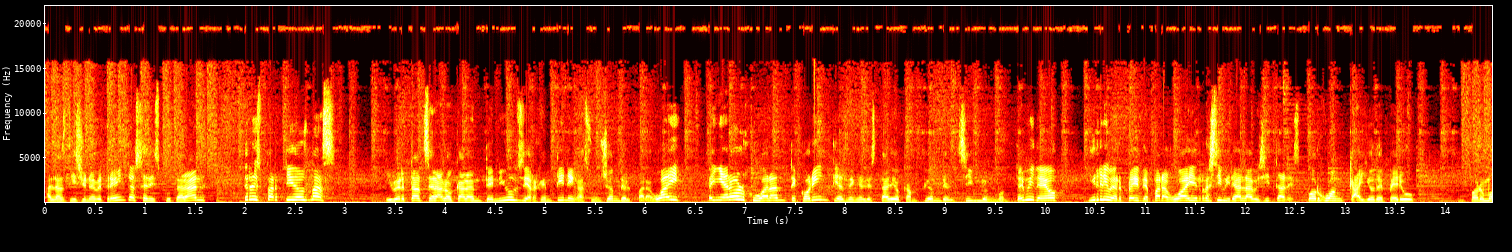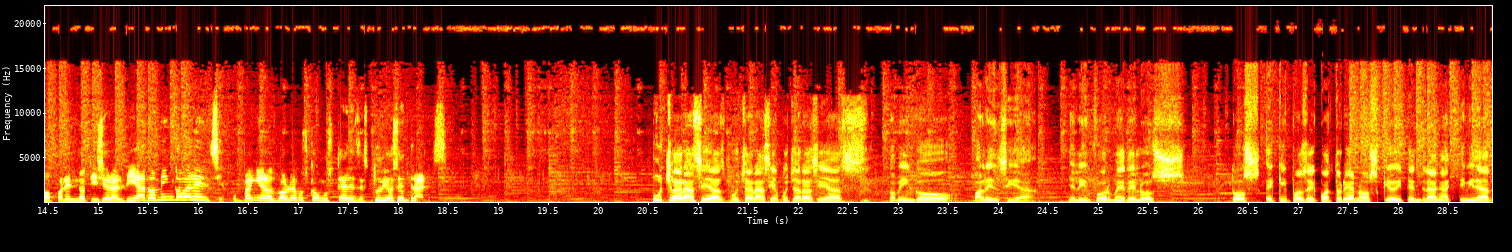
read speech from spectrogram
A las 19.30 se disputarán tres partidos más, Libertad será local ante News de Argentina en Asunción del Paraguay, Peñarol jugará ante Corinthians en el Estadio Campeón del Siglo en Montevideo y River Plate de Paraguay recibirá la visita de Sport Huancayo de Perú. Informó para el Noticiero al Día Domingo Valencia. Compañeros, volvemos con ustedes de Estudios Centrales. Muchas gracias, muchas gracias, muchas gracias, Domingo Valencia. Y el informe de los dos equipos ecuatorianos que hoy tendrán actividad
